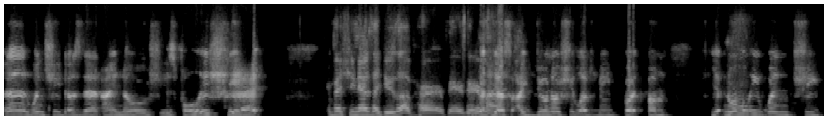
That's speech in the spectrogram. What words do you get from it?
And when she does that, I know she's full of shit. But she knows I do love her very, very Th- much. Yes, I do know she loves me, but um yeah, normally when she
